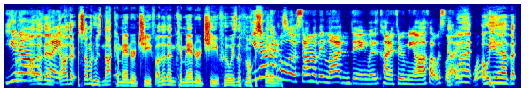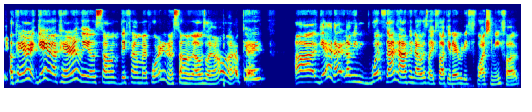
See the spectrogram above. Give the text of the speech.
you know, right, other than like, other someone who's not commander in chief, other than commander in chief, who is the most you know that whole Osama bin Laden thing was kind of threw me off. I was like, what? Oh yeah, that Apparent, yeah. Apparently, Osama. They found my porn in Osama. I was like, oh, okay. Uh, yeah. That, I mean, once that happened, I was like, fuck it. Everybody's watching me fuck.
